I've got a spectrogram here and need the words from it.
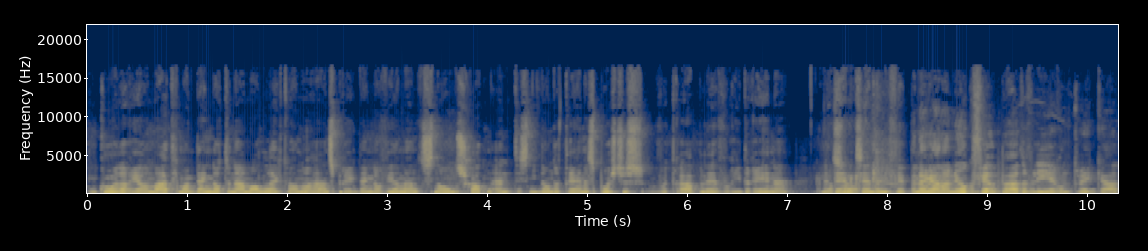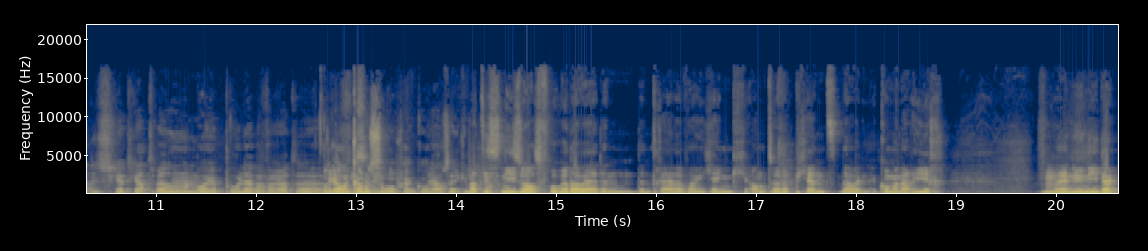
ik, hoor dat regelmatig, maar ik denk dat de naam Anderlecht wel nog aanspreekt. Ik denk dat veel mensen dat onderschatten. En het is niet dan de trainerspostjes voor Trapelen voor iedereen, hè. Uiteindelijk zijn er niet veel En er gaan er hè. nu ook veel buitenvliegen rond 2K, dus je gaat wel een mooie pool hebben vooruit de... Er gaat een carousel op gaan komen, Ja. zeker. Maar het is niet zoals vroeger dat wij de, de trainer van Genk, Antwerp, Gent, dat we komen naar hier. Hm. En nu niet dat ik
